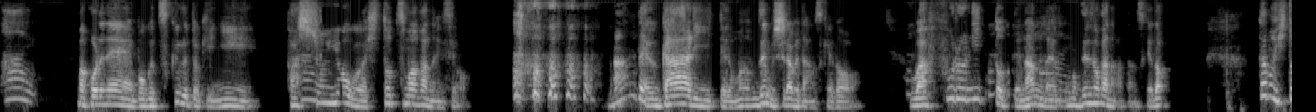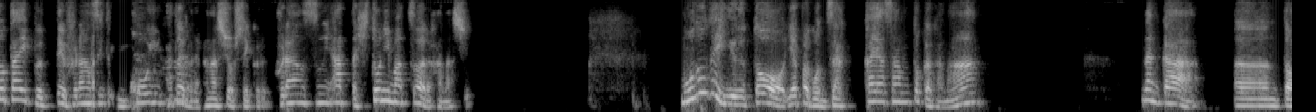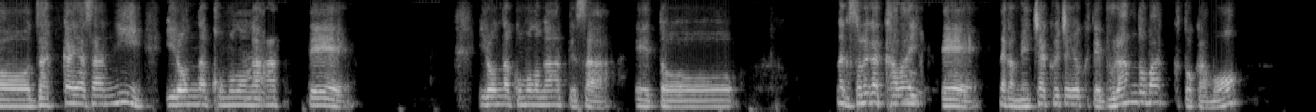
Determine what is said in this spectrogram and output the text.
はい。まあこれね、僕作るときにファッション用語が一つもわかんないんですよ。なんだよ、ガーリーってもう全部調べたんですけど、ワッフルニットってなんだよ、はいもう全然わかんなかったんですけど、多分人タイプってフランスにこういう、例えばね、話をしてくる。フランスにあった人にまつわる話。もので言うと、やっぱこう雑貨屋さんとかかな。なんか、うんと、雑貨屋さんにいろんな小物があって、いろんな小物があってさ、えっ、と、なんかそれが可愛くて、なんかめちゃくちゃ良くて、ブランドバッグとかも、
